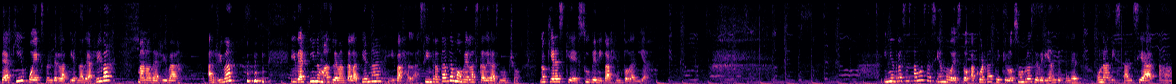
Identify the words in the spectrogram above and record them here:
De aquí voy a extender la pierna de arriba, mano de arriba, arriba. y de aquí nomás levanta la pierna y bájala, sin tratar de mover las caderas mucho. No quieres que suben y bajen todavía. Y mientras estamos haciendo esto, acuérdate que los hombros deberían de tener una distancia ah,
